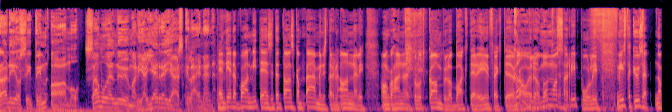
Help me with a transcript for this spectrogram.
Radio Cityn aamu. Samuel Nyyman ja Jere Jäskeläinen. En tiedä vaan miten sitten Tanskan pääministerin Anneli, onko hänelle tullut kampylobakteeri-infektio, jonka oire on muun muassa ripuli. Mistä kyse? No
